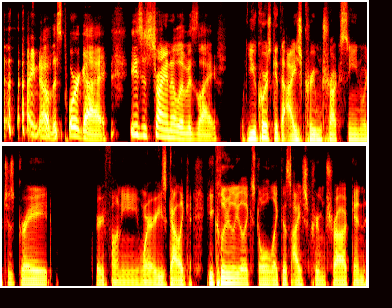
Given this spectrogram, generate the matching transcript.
I know this poor guy. He's just trying to live his life. you of course get the ice cream truck scene which is great very funny where he's got like he clearly like stole like this ice cream truck and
